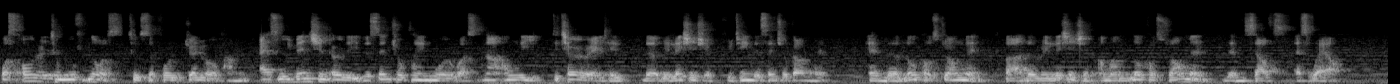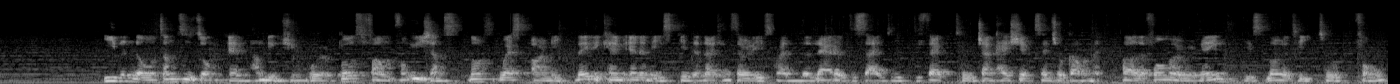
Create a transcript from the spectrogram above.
was ordered to move north to support General Pang. As we mentioned earlier, the Central Plain War was not only deteriorated the relationship between the central government and the local strongmen, but the relationship among local strongmen themselves as well. Even though Zhang Zizhong and Pang Bingxun were both from Feng Yuxiang's Northwest Army, they became enemies in the 1930s when the latter decided to defect to Chiang Kai-shek's central government, while the former remained his loyalty to Feng.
